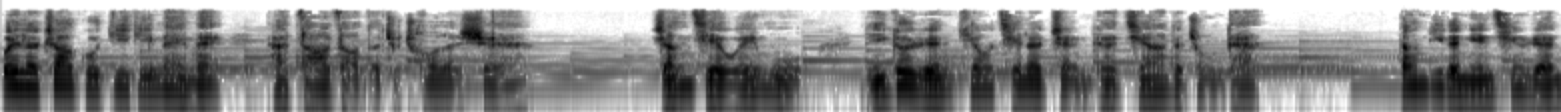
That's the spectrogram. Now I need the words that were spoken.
为了照顾弟弟妹妹，她早早的就辍了学。长姐为母，一个人挑起了整个家的重担。当地的年轻人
